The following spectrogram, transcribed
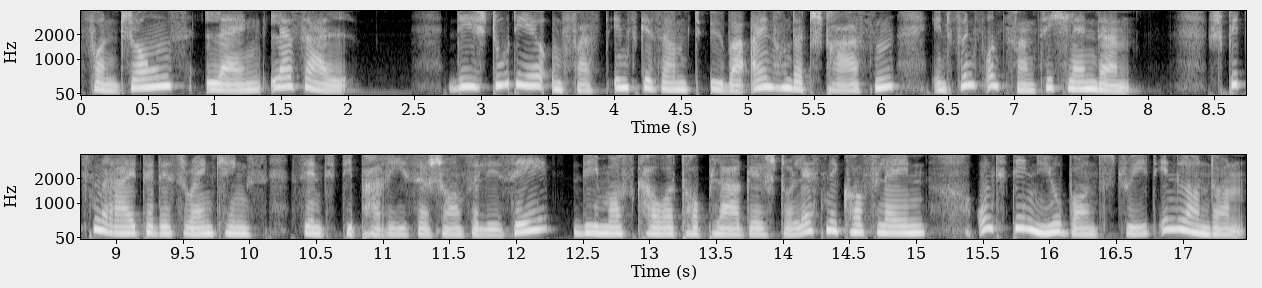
von Jones Lang LaSalle. Die Studie umfasst insgesamt über 100 Straßen in 25 Ländern. Spitzenreiter des Rankings sind die Pariser Champs-Élysées, die Moskauer Toplage Stolesnikow Lane und die New Bond Street in London.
